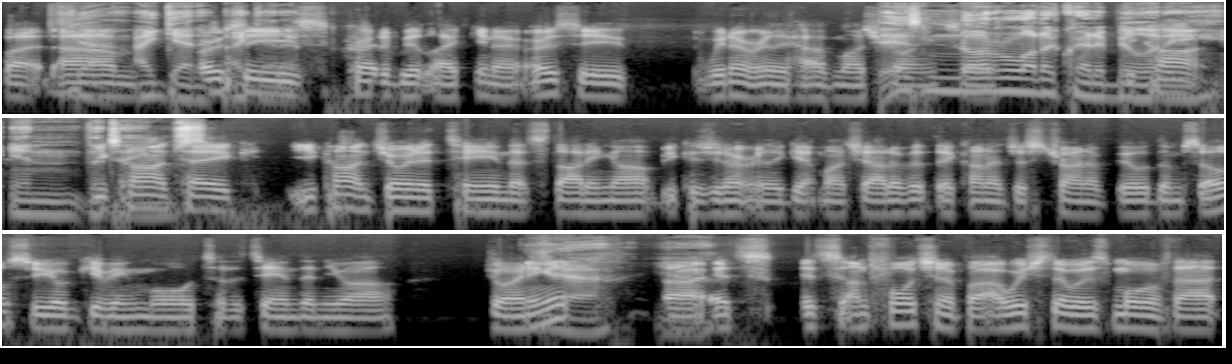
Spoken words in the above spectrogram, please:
but Yeah, um, I get it. I get it. OC's credibility, like you know, OC, we don't really have much. There's going, not so a lot of credibility in the you can't take, you can't join a team that's starting up because you don't really get much out of it. They're kind of just trying to build themselves, so you're giving more to the team than you are joining it. yeah, yeah. Uh, it's it's unfortunate, but I wish there was more of that.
